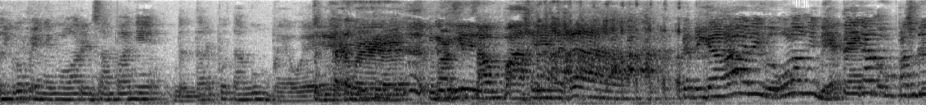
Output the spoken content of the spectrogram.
juga pengen ngeluarin sampahnya. Bentar po tanggung PW. Nungguin sampah. Iya. Ketiga kali gue ulang nih bete kan pas udah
